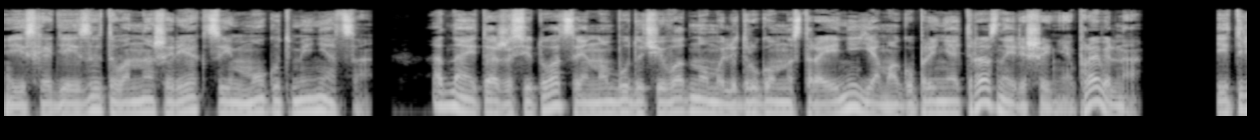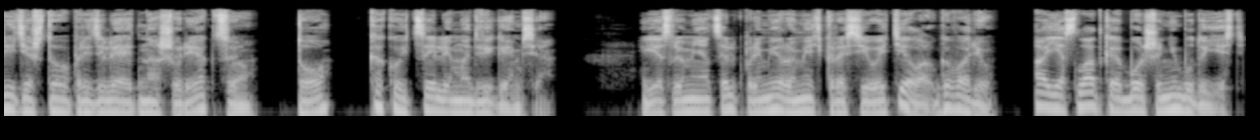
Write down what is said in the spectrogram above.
исходя из этого, наши реакции могут меняться. Одна и та же ситуация, но будучи в одном или другом настроении, я могу принять разные решения, правильно? И третье, что определяет нашу реакцию, то, к какой цели мы двигаемся. Если у меня цель, к примеру, иметь красивое тело, говорю, а я сладкое больше не буду есть.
